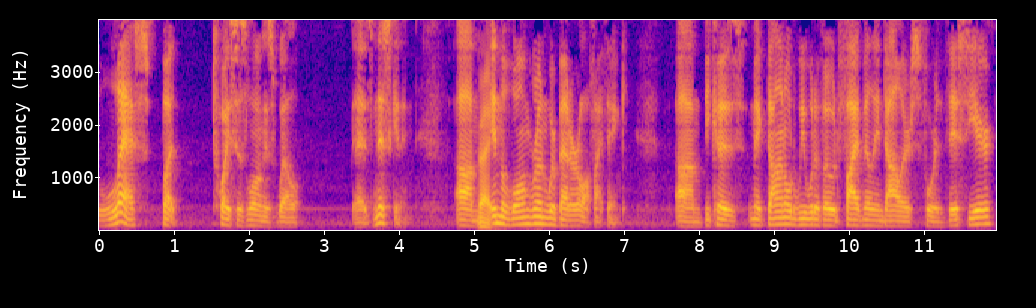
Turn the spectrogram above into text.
less, but twice as long as well as Niskanen. Um, Right. In the long run, we're better off, I think, um, because MacDonald we would have owed five million dollars for this year,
